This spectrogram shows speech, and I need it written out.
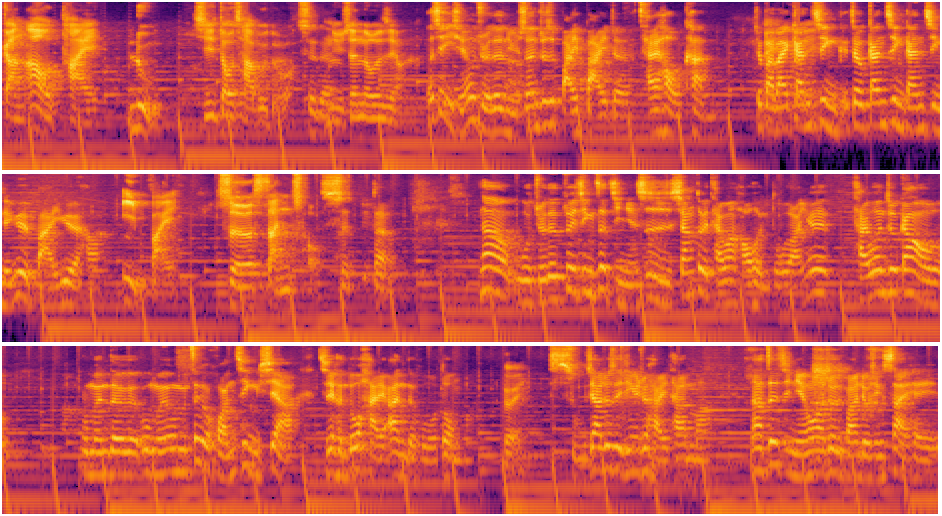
港澳台陆，其实都差不多。是的，女生都是这样。而且以前又觉得女生就是白白的才好看，就白白干净，欸、就干净干净的，越白越好。一白遮三丑。是的。那我觉得最近这几年是相对台湾好很多啦，因为台湾就刚好我们的我们我们这个环境下，其实很多海岸的活动嘛。对，暑假就是一定要去海滩嘛。那这几年的话，就是反正流行晒黑，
